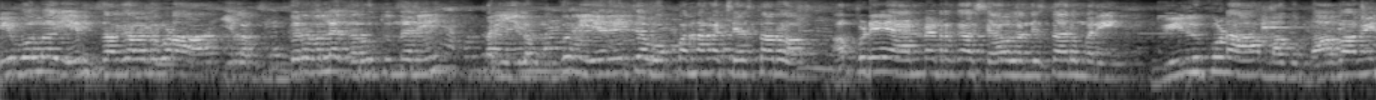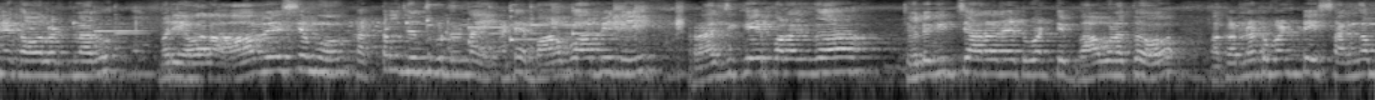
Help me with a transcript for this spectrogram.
వీవోలో ఏం జరగాలని కూడా ఇలా ముగ్గురు వల్లే జరుగుతుందని మరి ఇలా ముగ్గురు ఏదైతే ఒప్పందంగా చేస్తారో అప్పుడే యానిమేటర్గా సేవలు అందిస్తారు. మరి వీళ్ళు కూడా మాకు బాబాబీనే కావాలంటున్నారు. మరి వాళ్ళ ఆవేశము కట్టలు తెంచుకుంటున్నాయి. అంటే బాబాబీని రాజకీయ పరంగా తొలగించాలనేటువంటి భావనతో అక్కడ ఉన్నటువంటి సంఘం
